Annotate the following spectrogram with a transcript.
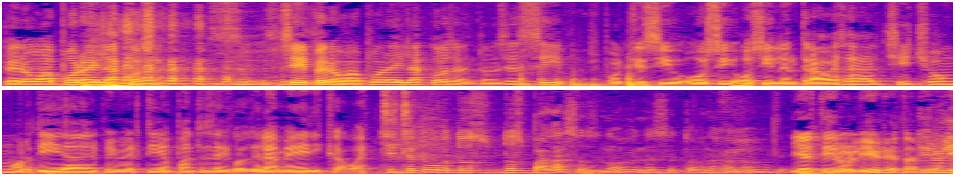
Pero va por ahí la cosa. Sí, pero va por ahí la cosa. Entonces sí, porque si o si o si le entraba esa al Chicho mordida en el primer tiempo antes del gol del América, bueno. Chicho tuvo dos, dos palazos, ¿no? En ese torneo, ¿no? Y el tiro libre también. Tiro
